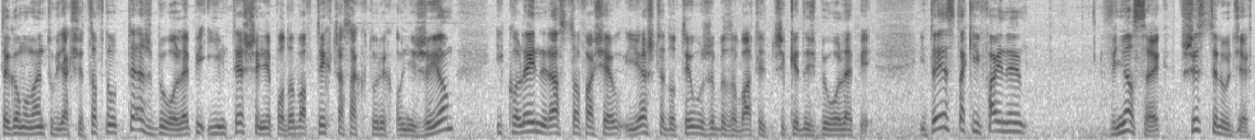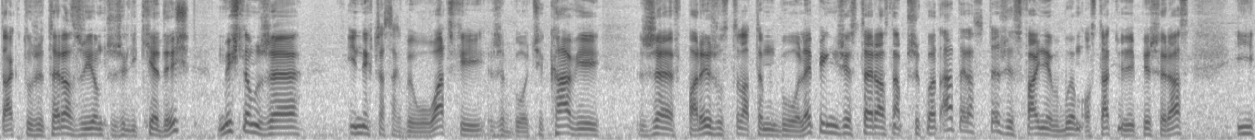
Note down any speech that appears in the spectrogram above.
tego momentu, jak się cofną, też było lepiej i im też się nie podoba w tych czasach, w których oni żyją. I kolejny raz cofa się jeszcze do tyłu, żeby zobaczyć, czy kiedyś było lepiej. I to jest taki fajny wniosek. Wszyscy ludzie, tak, którzy teraz żyją, czy żyli kiedyś, myślą, że w innych czasach było łatwiej, że było ciekawiej, że w Paryżu 100 lat temu było lepiej niż jest teraz na przykład, a teraz też jest fajnie, bo byłem ostatnio, nie pierwszy raz i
